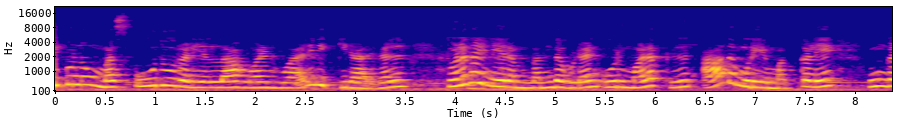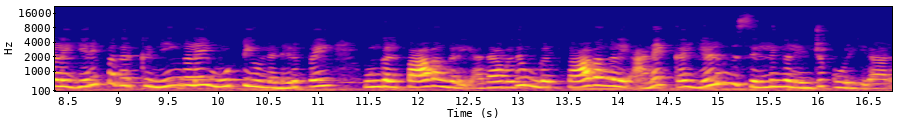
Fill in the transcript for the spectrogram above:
இபுனு மஸ் ஊதூர் அலி அல்லாஹு அறிவிக்கிறார்கள் தொழுகை நேரம் வந்தவுடன் ஒரு மலக்கு ஆதமுடைய மக்களே உங்களை எரிப்பதற்கு நீங்களே மூட்டியுள்ள நெருப்பை உங்கள் பாவங்களை அதாவது உங்கள் பாவங்களை அணைக்க எழுந்து செல்லுங்கள் என்று கூறுகிறார்.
